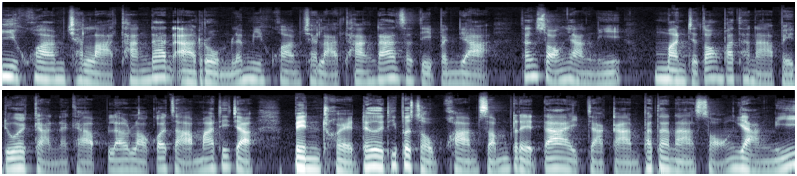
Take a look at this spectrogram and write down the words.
มีความฉลาดทางด้านอารมณ์ และมีความฉลาดทางด้านสติปัญญา ทั้งสองอย่างนี้มันจะต้องพัฒนาไปด้วยกันนะครับ แล้วเราก็สามารถที่จะเป็นเทรดเดอร์ที่ประสบความสำเร็จได้จากการพัฒนา2อย่างนี้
